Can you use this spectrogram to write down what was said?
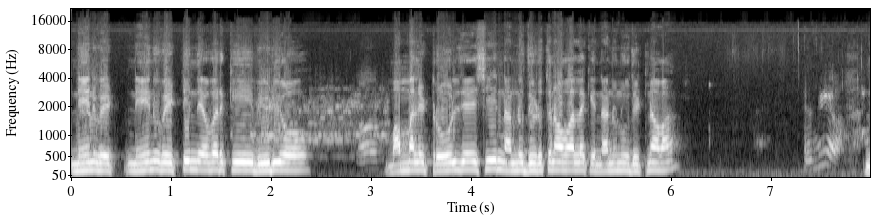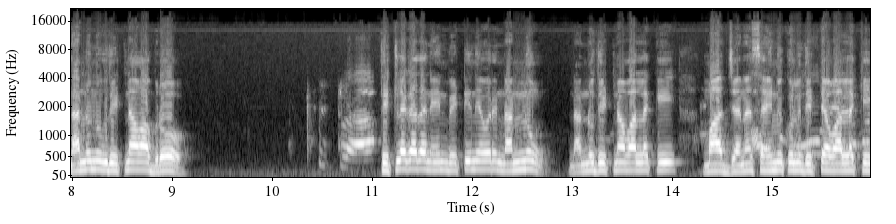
నేను నేను పెట్టింది ఎవరికి వీడియో? మమ్మల్ని ట్రోల్ చేసి నన్ను తిడుతున్న వాళ్ళకి నన్ను నువ్వు తిట్టినావా? నన్ను నువ్వు తిట్టినావా బ్రో? తిట్లే? కదా నేను పెట్టింది ఎవరు? నన్ను. నన్ను తిట్టిన వాళ్ళకి మా జన సైనికుల్ని తిట్టే వాళ్ళకి.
